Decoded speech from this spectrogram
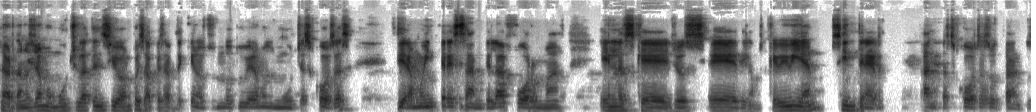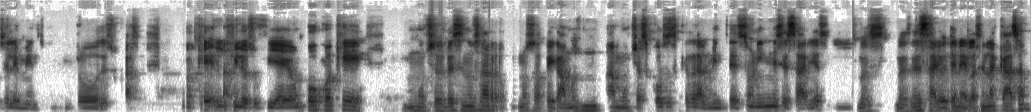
La verdad nos llamó mucho la atención, pues a pesar de que nosotros no tuviéramos muchas cosas, era muy interesante la forma en las que ellos, eh, digamos, que vivían sin tener tantas cosas o tantos elementos dentro de su casa. Porque la filosofía iba un poco a que muchas veces nos, apegamos a muchas cosas que realmente son innecesarias y no es, necesario tenerlas en la casa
